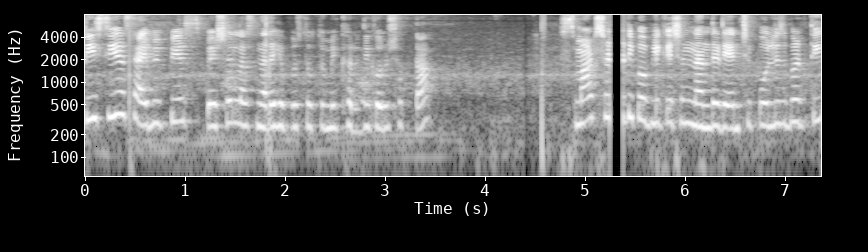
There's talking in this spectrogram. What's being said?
T C S I B P S special असणारे हे पुस्तक तुम्ही खरेदी करू शकता. स्मार्ट स्टडी पब्लिकेशन नांदेड यांची पोलीस भरती.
